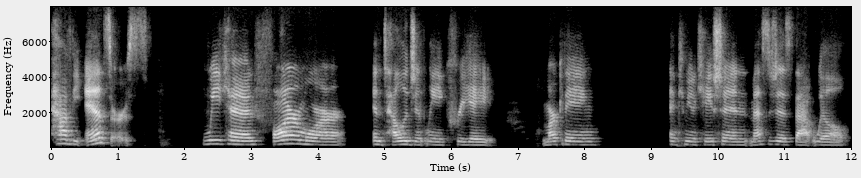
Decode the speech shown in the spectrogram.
have the answers we can far more intelligently create marketing and communication messages that will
